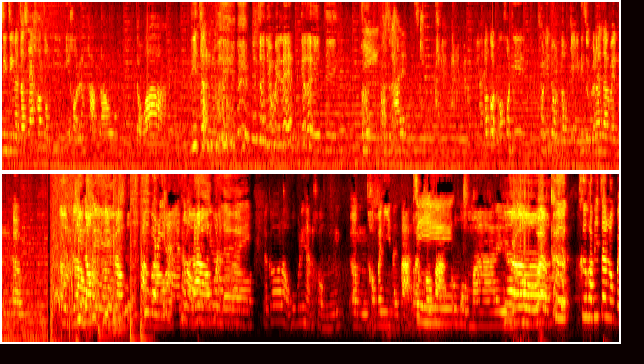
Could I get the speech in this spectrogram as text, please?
จริง ๆ เราจะแทรกเข้าตรงที่ที่เขาเริ่มถามเรา แต่ว่าพี่เจนไม่พี่เจนยังไม่เล่นก็เลยจริงจริงตอนสุดท้ายเนี่ยป รากฏว่าคนที่คนที่โดนเราเก่งที่สุดก็น่าจะเป็นเอ่อเอ่อทีมเราเองทีมเราผู้บริหารของเราหมดเลย แล้วก็เหล่าผู้บริหารของเอ่อคอมพานีต่างๆจริงเขาฝากลูกอมมาอะไรอย่างเงี้ยเออโอ้โหแบบคือคือพอพี่เจิ้นลงไป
